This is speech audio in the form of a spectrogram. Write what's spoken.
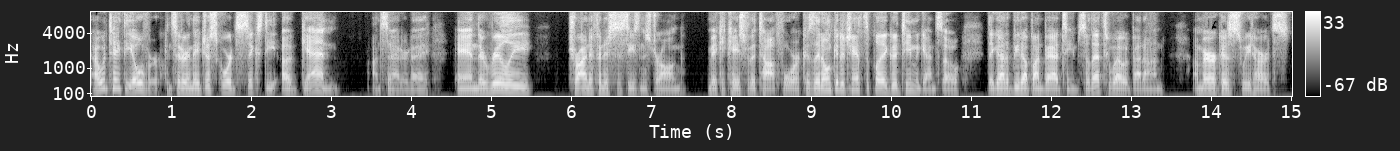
I would take the over considering they just scored 60 again on Saturday and they're really trying to finish the season strong, make a case for the top 4 cuz they don't get a chance to play a good team again, so they got to beat up on bad teams. So that's who I would bet on. America's sweethearts,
